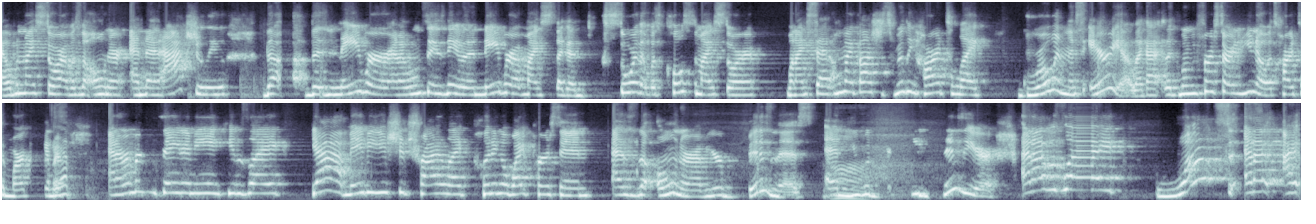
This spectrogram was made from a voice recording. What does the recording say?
I opened my store. I was the owner, and then actually, the the neighbor, and I won't say his name, the neighbor of my like a store that was close to my store when I said, "Oh my gosh, it's really hard to like grow in this area." Like I like when we first started, you know, it's hard to market. Yep. And I remember him saying to me, he was like, "Yeah, maybe you should try like putting a white person as the owner of your business, and you would ah. be busier." And I was like, "What?" And I, I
